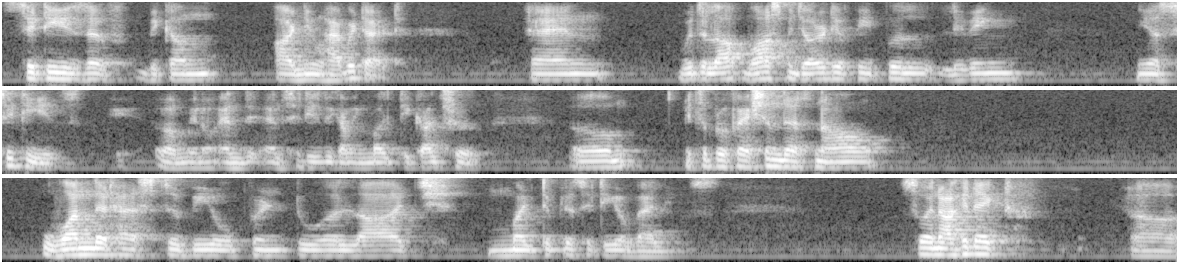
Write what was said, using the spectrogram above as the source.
cities have become our new habitat, and with the vast majority of people living near cities, um, you know, and and cities becoming multicultural, um, it's a profession that's now one that has to be open to a large multiplicity of values. So, an architect, uh,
